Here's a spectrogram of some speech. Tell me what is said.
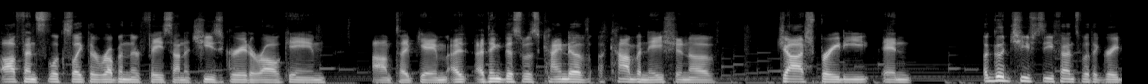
offense looks like they're rubbing their face on a cheese grater all game um, type game. I, I think this was kind of a combination of Josh Brady and a good Chiefs defense with a great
